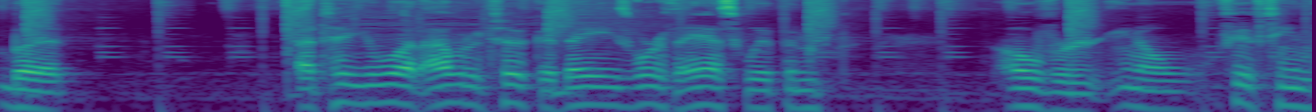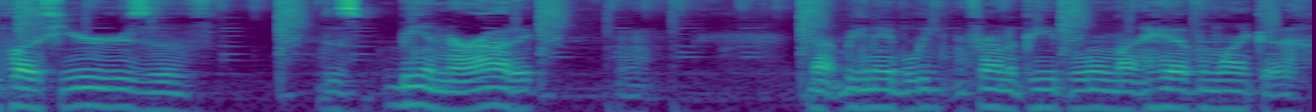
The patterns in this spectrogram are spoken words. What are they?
But I tell you what, I would have took a day's worth of ass whipping over, you know, 15 plus years of just being neurotic, not being able to eat in front of people, not having like a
